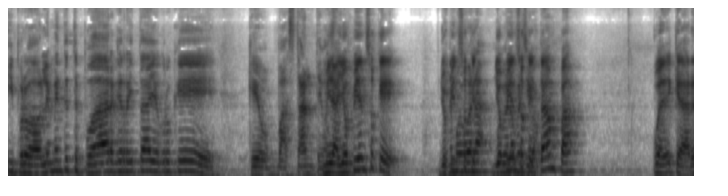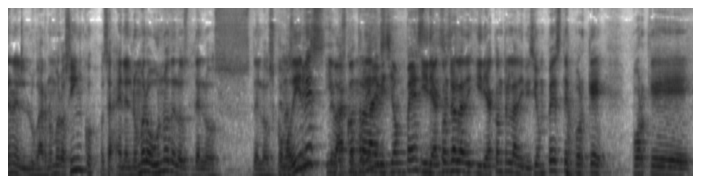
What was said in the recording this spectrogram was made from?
Y probablemente te pueda dar guerrita, yo creo que, que bastante. Mira, yo pienso que. Yo Tiene pienso buena- que, yo pienso que. Tampa puede quedar en el lugar número 5. O sea, en el número 1 de los, de los, de los comodines. Y va contra la división peste, Iría contra, la, iría contra la división peste. ¿Por qué? Porque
